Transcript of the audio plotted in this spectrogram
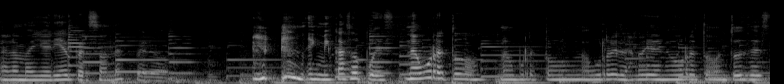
a la mayoría de personas, pero en mi caso, pues me aburre todo, me aburre todo, aburre las redes, me aburre todo, entonces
